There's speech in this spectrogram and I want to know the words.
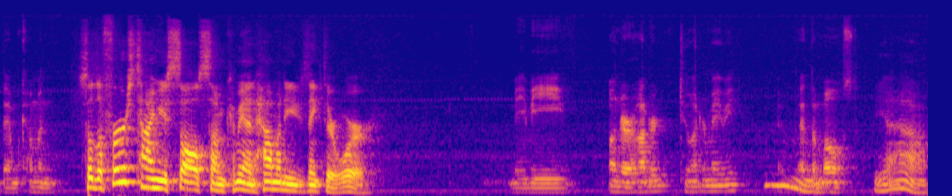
them coming So the first time you saw some come in, how many do you think there were? Maybe under 100, 200 maybe at the Hmm. most. Yeah.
